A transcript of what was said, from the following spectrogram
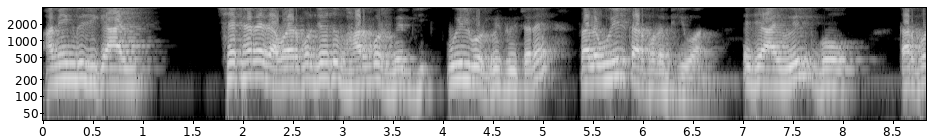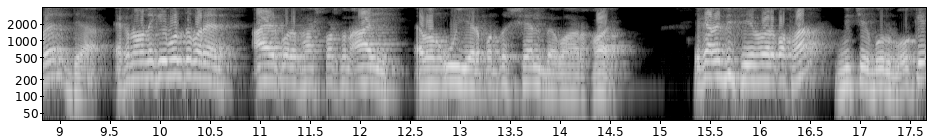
আমি ইংরেজিকে আই সেখানে যাব। এরপর যেহেতু ভার বসবে উইল বসবে ফিউচারে তাহলে উইল তারপরে ভি ওয়ান এই যে আই উইল গো তারপরে দেয়া এখন অনেকেই বলতে পারেন আয়ের পরে ফার্স্ট পার্সন আই এবং উই এর পর তো শেল ব্যবহার হয়। এখানে দিছি, এবার কথা নিচে বলব, ওকে?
